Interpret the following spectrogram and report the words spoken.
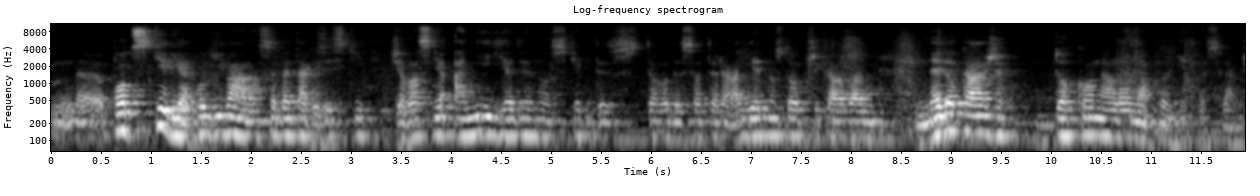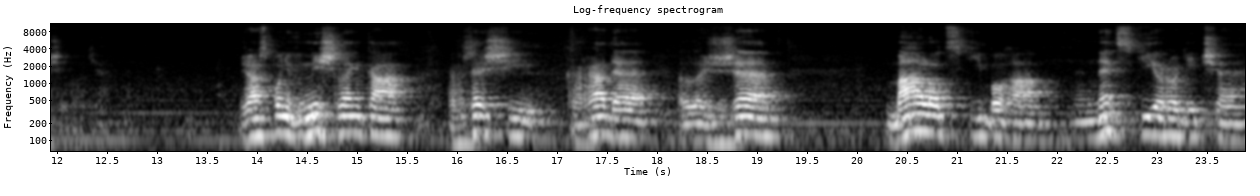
mm, poctivě podívá na sebe, tak zjistí, že vlastně ani jedno z, těch, z toho desatera, ani jedno z toho přikázání nedokáže dokonale naplnit ve svém životě. Že aspoň v myšlenkách hřeší, krade, lže, málo ctí Boha, nectí rodiče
